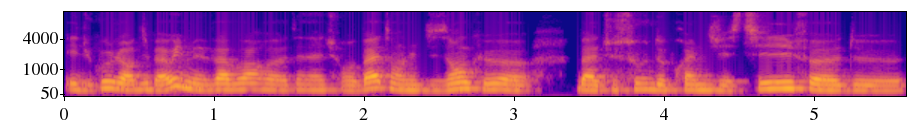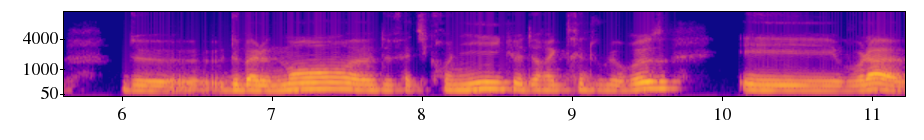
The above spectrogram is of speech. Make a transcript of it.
Et du coup, je leur dis, bah oui, mais va voir euh, ta naturopathe en lui disant que bah, tu souffres de problèmes digestifs, de, de, de ballonnement, de fatigue chronique, de règles très douloureuses. Et voilà,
